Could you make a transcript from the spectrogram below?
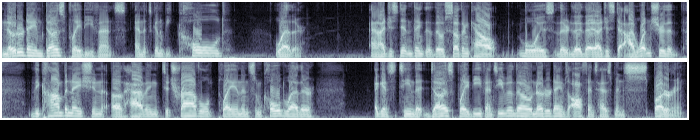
Notre Dame does play defense, and it's going to be cold weather. And I just didn't think that those Southern Cal boys, they they I just I wasn't sure that the combination of having to travel, playing in some cold weather against a team that does play defense, even though Notre Dame's offense has been sputtering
